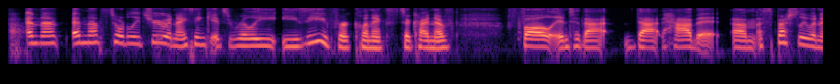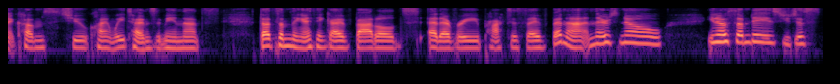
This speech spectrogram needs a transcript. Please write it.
Yeah. and that and that's totally true. And I think it's really easy for clinics to kind of fall into that that habit, um, especially when it comes to client wait times. I mean, that's that's something I think I've battled at every practice I've been at. And there's no, you know, some days you just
